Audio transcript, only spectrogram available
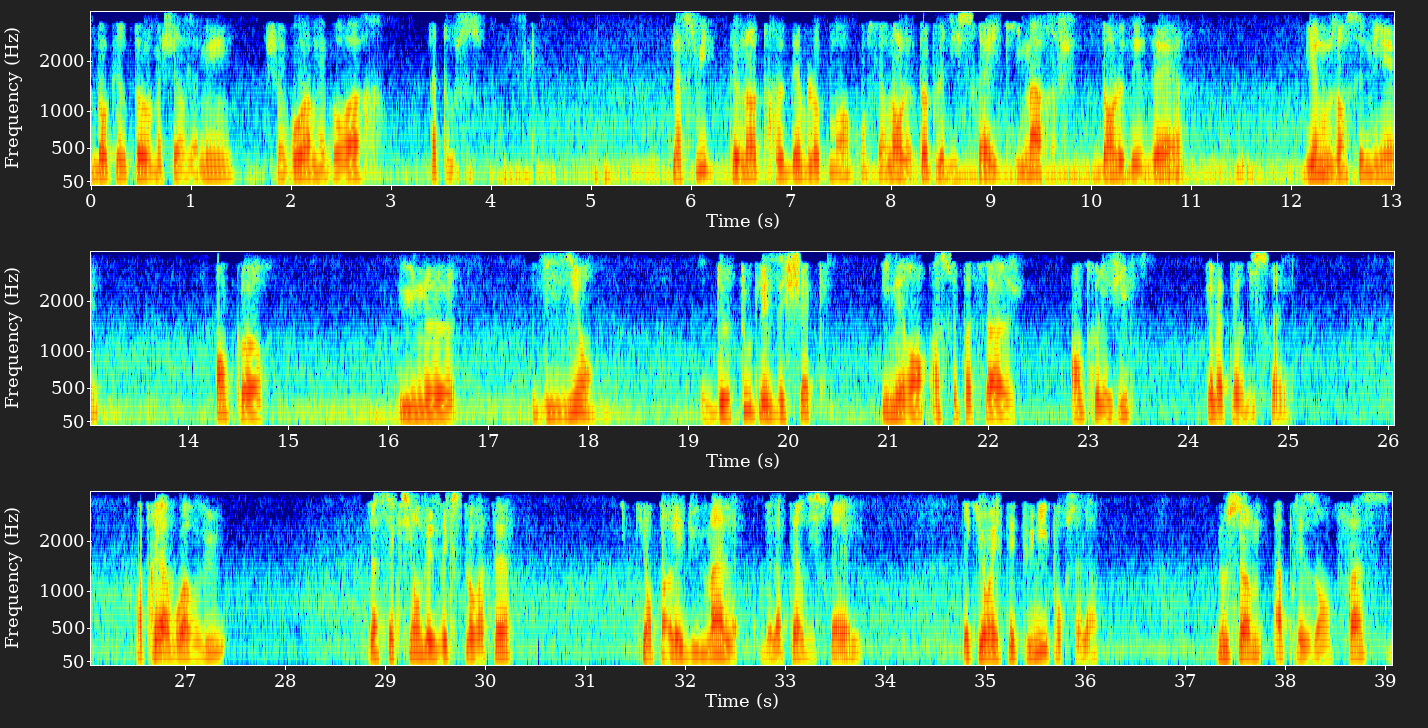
Boker Tov, mes chers amis, Shavua à tous. La suite de notre développement concernant le peuple d'Israël qui marche dans le désert vient nous enseigner encore une vision de tous les échecs inhérents à ce passage entre l'Égypte et la terre d'Israël. Après avoir vu la section des explorateurs qui ont parlé du mal de la terre d'Israël et qui ont été punis pour cela, nous sommes à présent face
